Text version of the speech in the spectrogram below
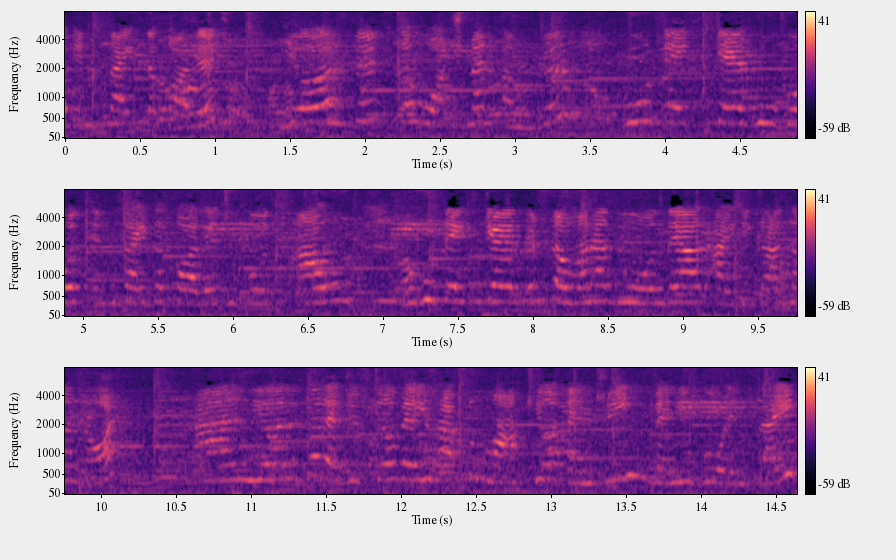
Inside the college. Here sits the watchman uncle who takes care who goes inside the college, who goes out, uh, who takes care if someone has worn their ID cards or not. And here is the register where you have to mark your entry when you go inside.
